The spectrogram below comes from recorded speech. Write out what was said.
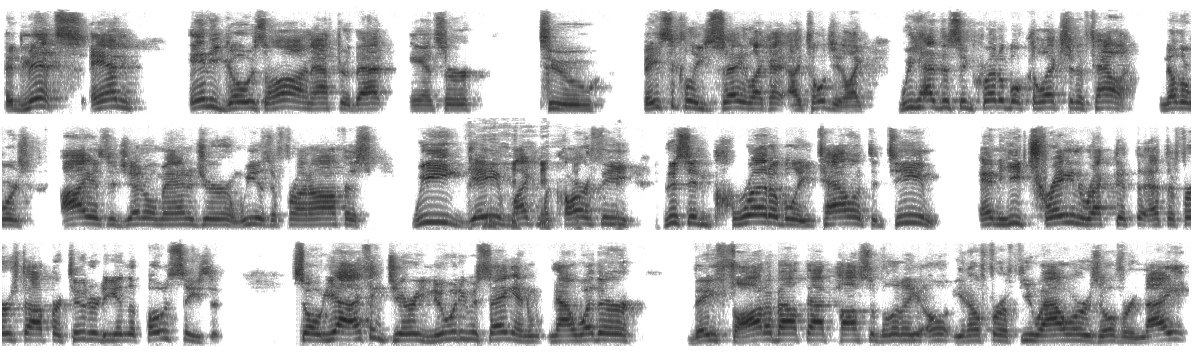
admits. And and he goes on after that answer to basically say, like I, I told you, like we had this incredible collection of talent. In other words, I as a general manager and we as a front office, we gave Mike McCarthy this incredibly talented team, and he train wrecked it at the first opportunity in the postseason. So yeah, I think Jerry knew what he was saying, and now whether they thought about that possibility, oh, you know, for a few hours overnight.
